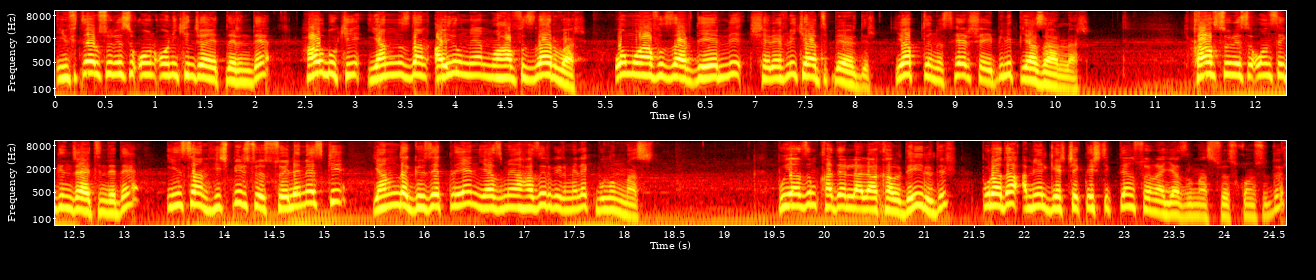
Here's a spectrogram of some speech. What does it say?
İnfitar suresi 10-12. ayetlerinde halbuki yanınızdan ayrılmayan muhafızlar var. O muhafızlar değerli, şerefli katiplerdir. Yaptığınız her şeyi bilip yazarlar. Kaf suresi 18. ayetinde de insan hiçbir söz söylemez ki yanında gözetleyen yazmaya hazır bir melek bulunmaz. Bu yazım kaderle alakalı değildir. Burada amel gerçekleştikten sonra yazılması söz konusudur.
